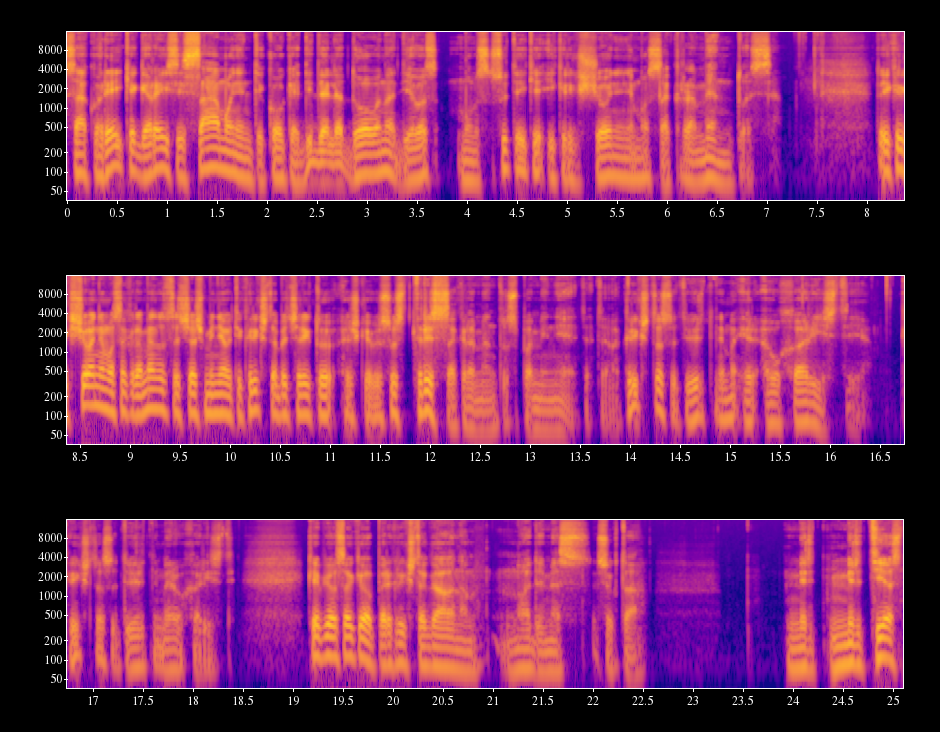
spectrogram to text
Sako, reikia gerai įsisamoninti, kokią didelę dovaną Dievas mums suteikė įkrikščioninimo sakramentuose. Tai krikščionimo sakramentuose čia aš minėjau tik krikštą, bet čia reiktų, aiškiai, visus tris sakramentus paminėti. Tai va, krikštą, sutvirtinimą ir Euharistiją. Krikštą, sutvirtinimą ir Euharistiją. Kaip jau sakiau, per krikštą gaunam nuodėmės, tiesiog tą mir, mirties,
